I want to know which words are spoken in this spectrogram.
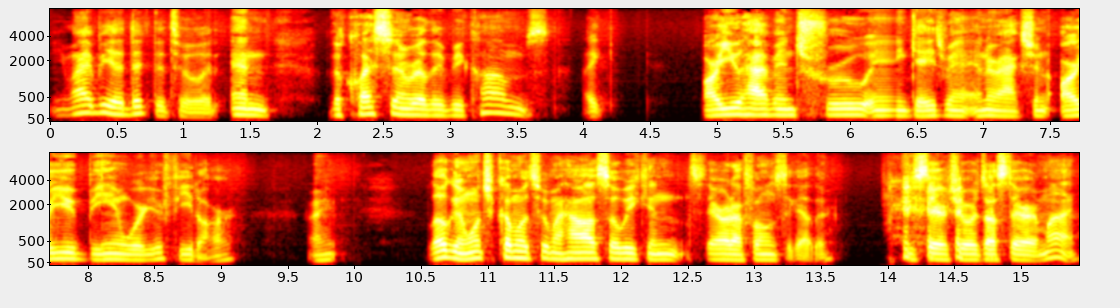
you might be addicted to it. And the question really becomes like, are you having true engagement and interaction? Are you being where your feet are? Right? Logan, why don't you come up to my house so we can stare at our phones together? You stare at yours, I'll stare at mine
